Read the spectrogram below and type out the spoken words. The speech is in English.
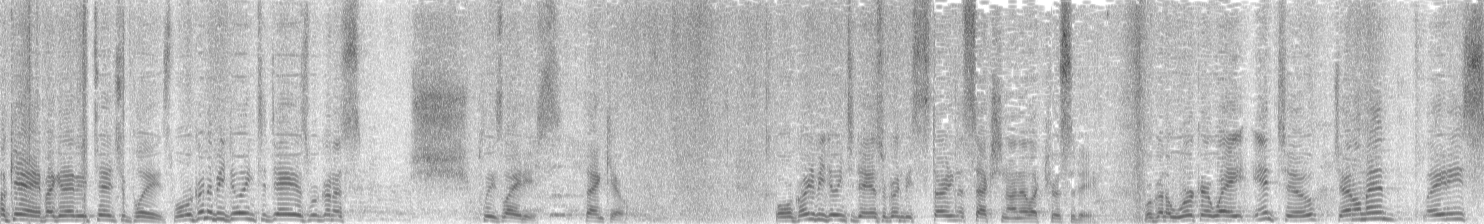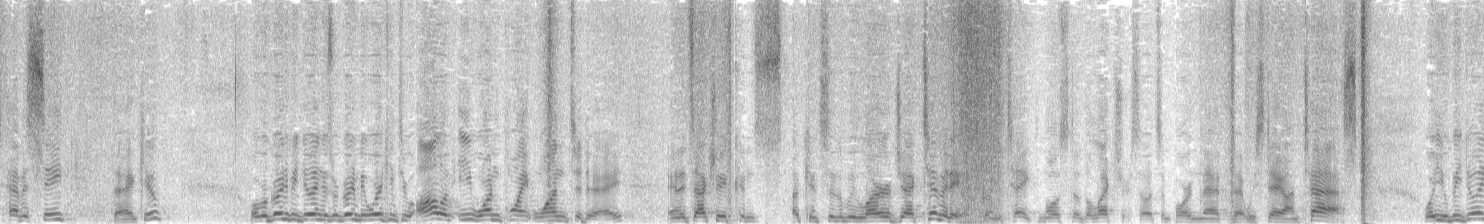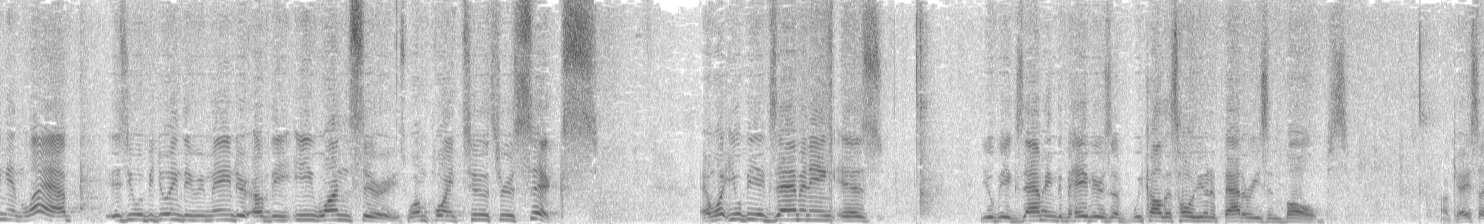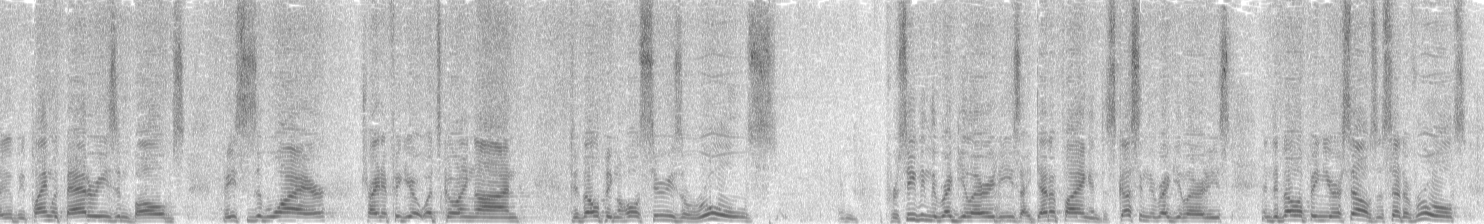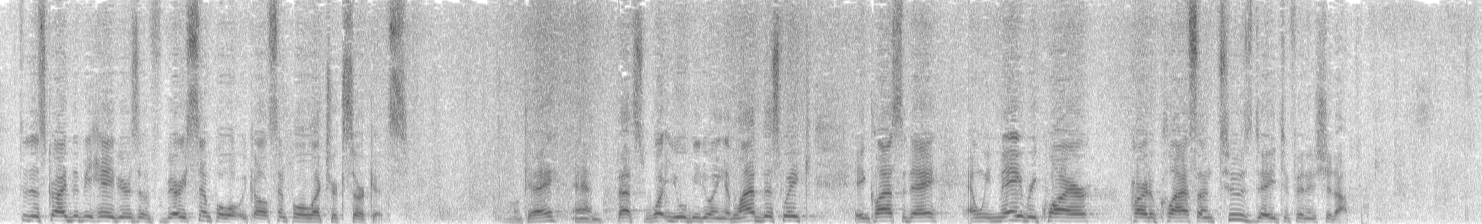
Okay, if I could have your attention, please. What we're going to be doing today is we're going to... Shh, please, ladies. Thank you. What we're going to be doing today is we're going to be starting the section on electricity. We're going to work our way into... Gentlemen, ladies, have a seat. Thank you. What we're going to be doing is we're going to be working through all of E1.1 today, and it's actually a, cons a, considerably large activity. It's going to take most of the lecture, so it's important that, that we stay on task. What you'll be doing in lab is you will be doing the remainder of the E1 series, 1.2 through 6. And what you'll be examining is you'll be examining the behaviors of, we call this whole unit batteries and bulbs. Okay, so you'll be playing with batteries and bulbs, pieces of wire, trying to figure out what's going on, developing a whole series of rules, and perceiving the regularities, identifying and discussing the regularities, and developing yourselves a set of rules to describe the behaviors of very simple, what we call simple electric circuits. Okay, and that's what you will be doing in lab this week, in class today, and we may require part of class on Tuesday to finish it up.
